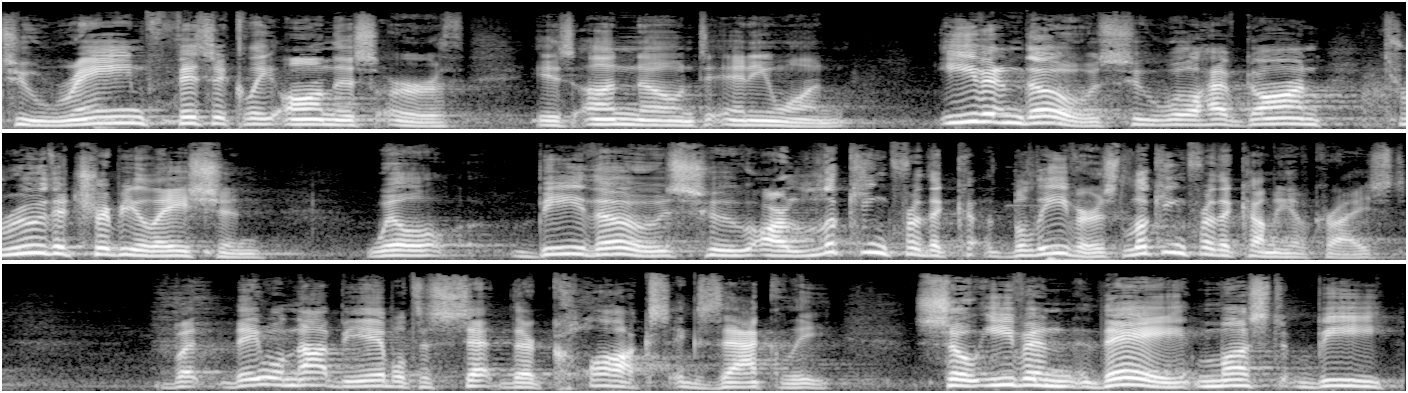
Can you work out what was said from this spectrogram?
to reign physically on this earth is unknown to anyone. Even those who will have gone through the tribulation will be those who are looking for the believers, looking for the coming of Christ, but they will not be able to set their clocks exactly. So even they must be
